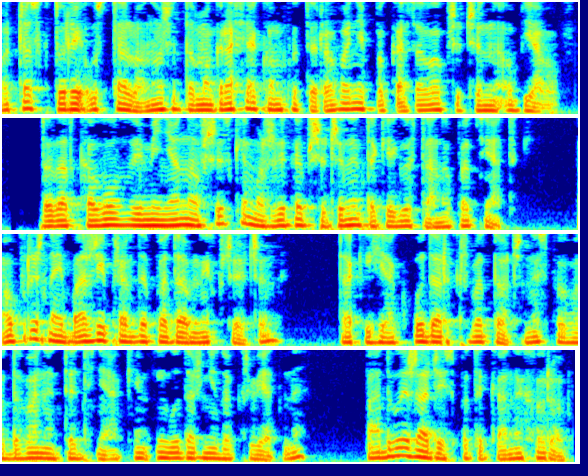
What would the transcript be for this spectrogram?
podczas której ustalono, że tomografia komputerowa nie pokazała przyczyny objawów. Dodatkowo wymieniono wszystkie możliwe przyczyny takiego stanu pacjentki. Oprócz najbardziej prawdopodobnych przyczyn, takich jak udar krwotoczny spowodowany tętniakiem i udar niedokrwietny, padły rzadziej spotykane choroby,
